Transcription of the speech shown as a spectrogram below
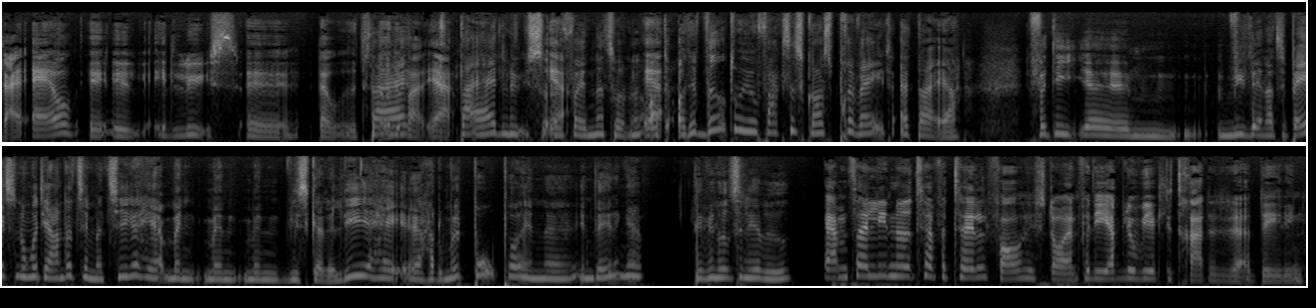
der er jo øh, et, et lys øh, derude. Der er- det ja. Der er et lys Ja. ja. for enden af tunnelen, Ja. og, og det ved du jo faktisk også privat, at der er. Fordi øh, vi vender tilbage til nogle af de andre tematikker her, men, men, men vi skal da lige have... øh, Har du mødt Bo på en, øh, en dating-app? Det er vi nødt til lige at vide. Jamen, så er jeg lige nødt til at fortælle forhistorien, fordi jeg blev virkelig træt af det der dating.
